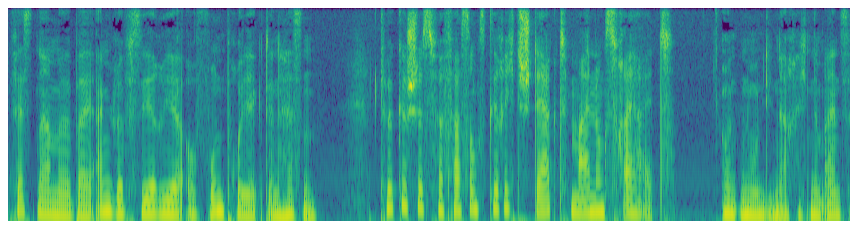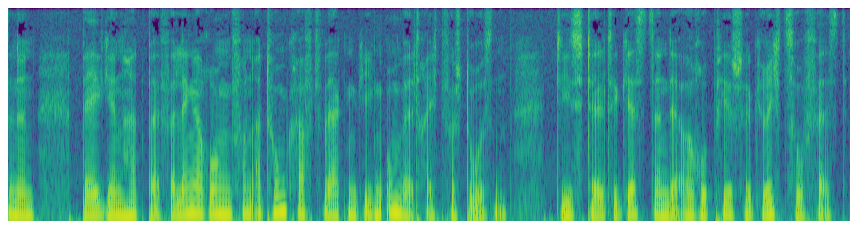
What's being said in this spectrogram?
Festnahme bei Angriffsserie auf Wohnprojekt in Hessen. Türkisches Verfassungsgericht stärkt Meinungsfreiheit. Und nun die Nachrichten im Einzelnen. Belgien hat bei Verlängerungen von Atomkraftwerken gegen Umweltrecht verstoßen. Dies stellte gestern der Europäische Gerichtshof fest.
